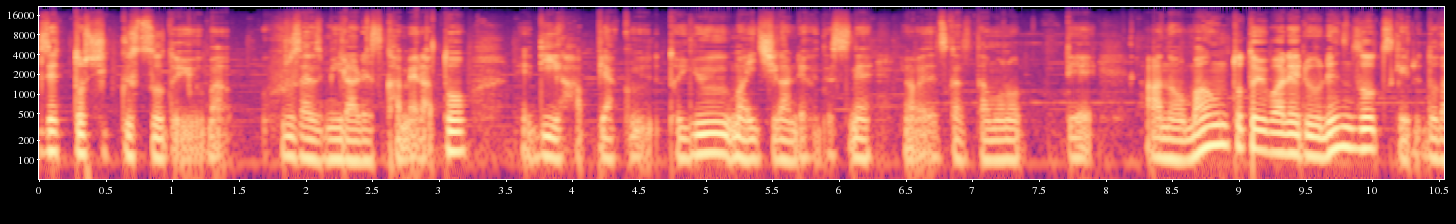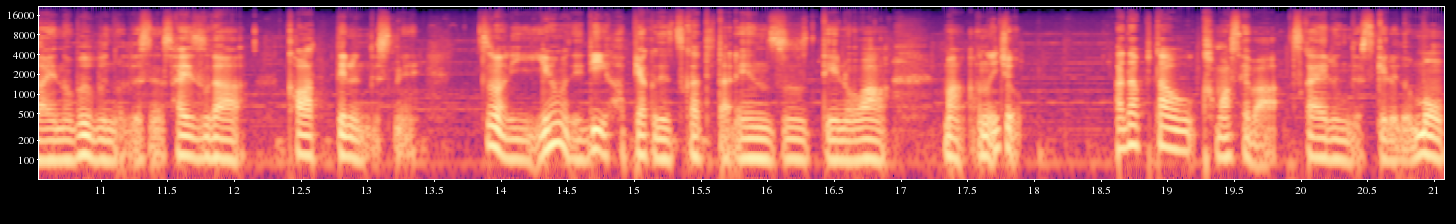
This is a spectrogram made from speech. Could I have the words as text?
Z6-2 という、まあ、フルサイズミラーレスカメラと D800 という、まあ、一眼レフですね。今まで使ってたものってあのマウントと呼ばれるレンズをつける土台の部分のですねサイズが変わってるんですね。つまり今まで D800 で使ってたレンズっていうのは、まあ、あの一応アダプターをかませば使えるんですけれども、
